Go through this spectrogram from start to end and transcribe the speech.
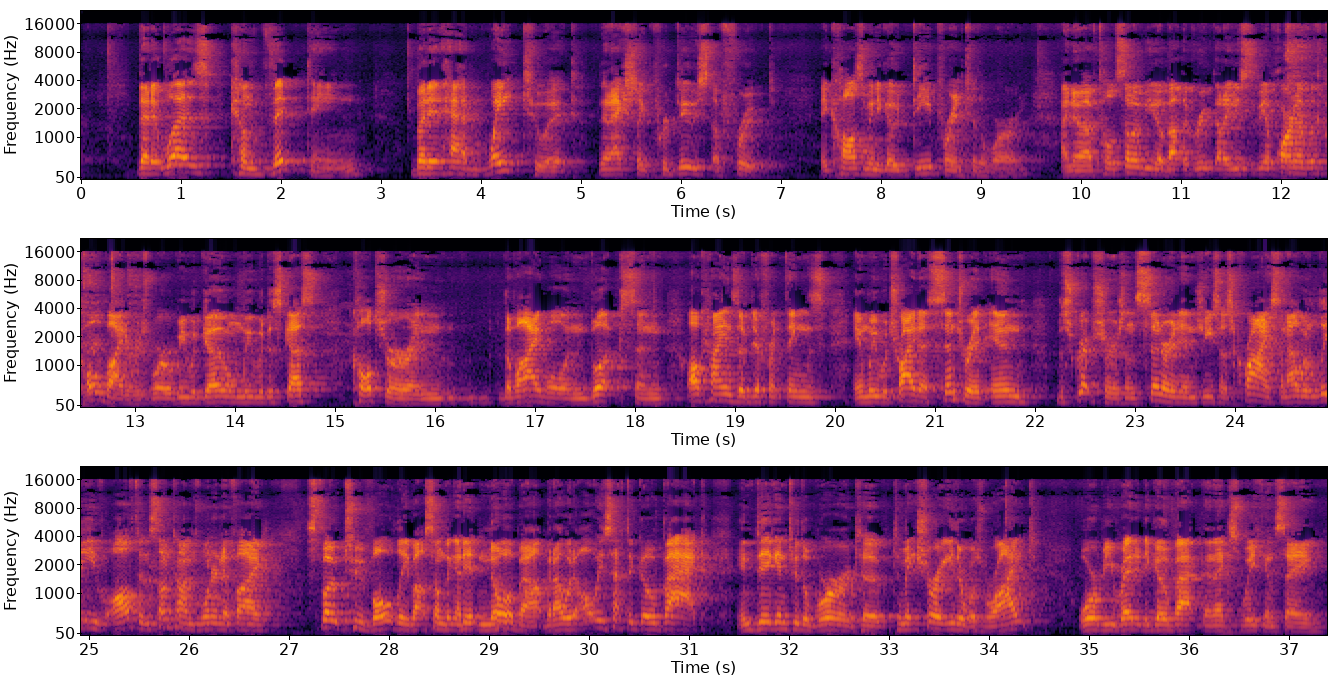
That it was convicting, but it had weight to it that actually produced a fruit. It caused me to go deeper into the Word. I know I've told some of you about the group that I used to be a part of with coal biters, where we would go and we would discuss culture and the Bible and books and all kinds of different things, and we would try to center it in the scriptures and center it in Jesus Christ. And I would leave often, sometimes wondering if I spoke too boldly about something I didn't know about, but I would always have to go back and dig into the word to, to make sure it either was right or be ready to go back the next week and say,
